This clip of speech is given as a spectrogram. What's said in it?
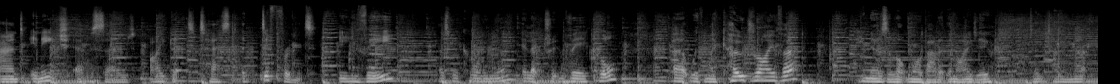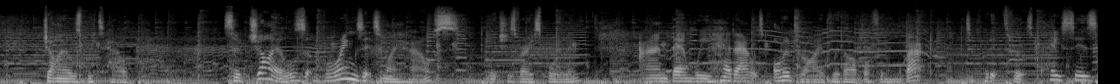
And in each episode, I get to test a different EV, as we're calling them, electric vehicle, uh, with my co driver. He knows a lot more about it than I do. Don't tell him that. Giles Whittell. So Giles brings it to my house, which is very spoiling, and then we head out on a drive with our boffin in the back to put it through its paces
